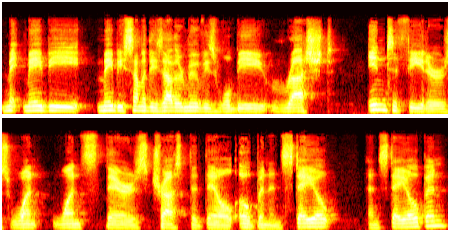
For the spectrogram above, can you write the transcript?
maybe maybe some of these other movies will be rushed into theaters once once there's trust that they'll open and stay open and stay open.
